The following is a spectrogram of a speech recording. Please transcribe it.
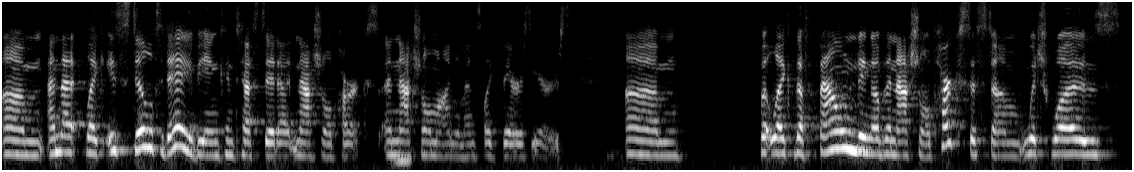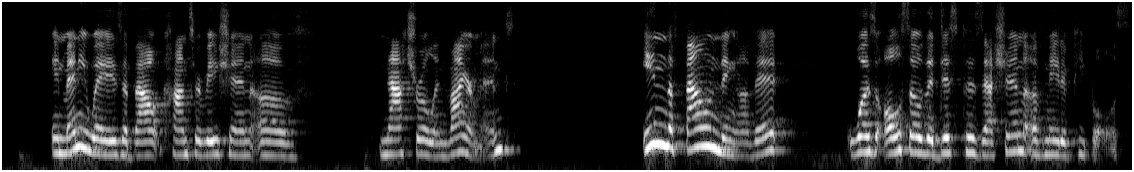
um, and that like is still today being contested at national parks and national monuments like Bears Ears. Um, but like the founding of the national park system, which was in many ways about conservation of natural environment, in the founding of it was also the dispossession of native peoples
